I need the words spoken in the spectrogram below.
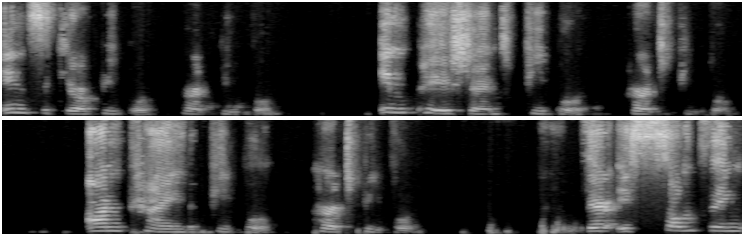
Insecure people hurt people. Impatient people hurt people. Unkind people hurt people. There is something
